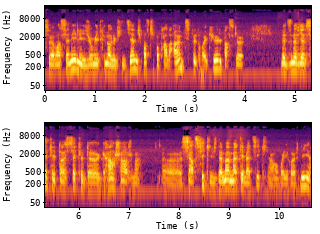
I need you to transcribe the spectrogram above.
Tu as mentionné les géométries non euclidiennes. Je pense qu'il faut prendre un petit peu de recul parce que le 19e siècle est un siècle de grands changements. Euh, scientifique, évidemment, mathématique, on va y revenir,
